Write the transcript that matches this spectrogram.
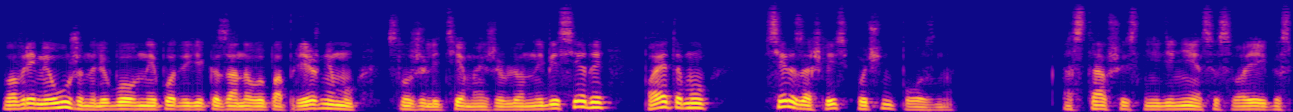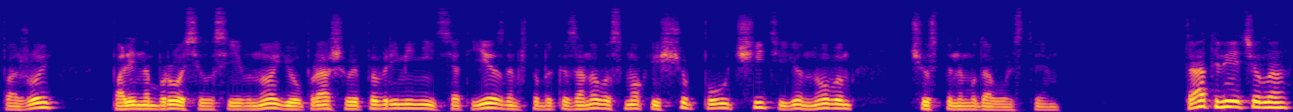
Во время ужина любовные подвиги Казановы по-прежнему служили темой оживленной беседы, поэтому все разошлись очень поздно. Оставшись наедине со своей госпожой, Полина бросилась ей в ноги, упрашивая повременить с отъездом, чтобы Казанова смог еще поучить ее новым чувственным удовольствием. Та ответила,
